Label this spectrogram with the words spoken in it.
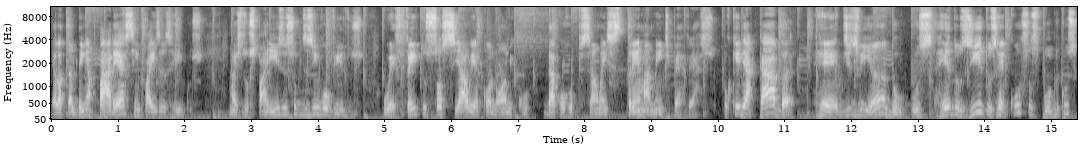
ela também aparece em países ricos, mas nos países subdesenvolvidos, o efeito social e econômico da corrupção é extremamente perverso, porque ele acaba desviando os reduzidos recursos públicos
